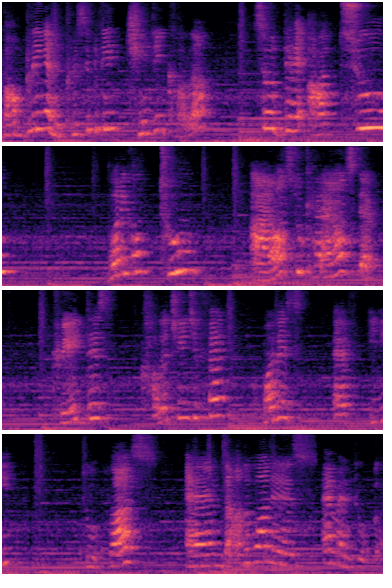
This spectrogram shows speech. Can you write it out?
bubbling and the precipitate changing color. So there are two, what do you call, two ions, two cations that create this color change effect one is Fe2 plus and the other one is Mn2 plus.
